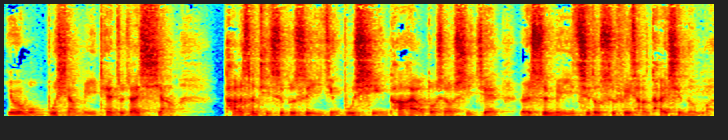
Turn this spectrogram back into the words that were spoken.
因为我们不想每一天都在想。他的身体是不是已经不行？他还有多少时间？而是每一次都是非常开心的玩。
